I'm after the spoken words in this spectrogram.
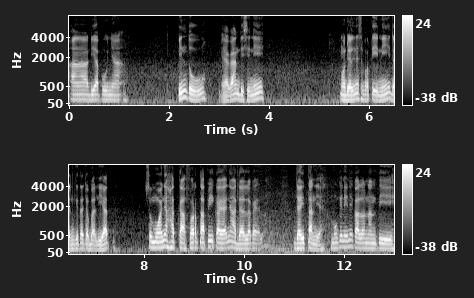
uh, dia punya pintu ya kan di sini modelnya seperti ini dan kita coba lihat. Semuanya hard cover tapi kayaknya adalah kayak jahitan ya. Mungkin ini kalau nanti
